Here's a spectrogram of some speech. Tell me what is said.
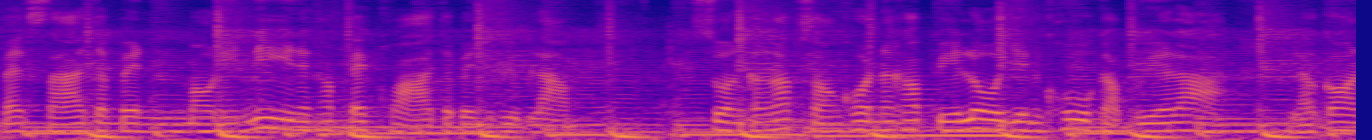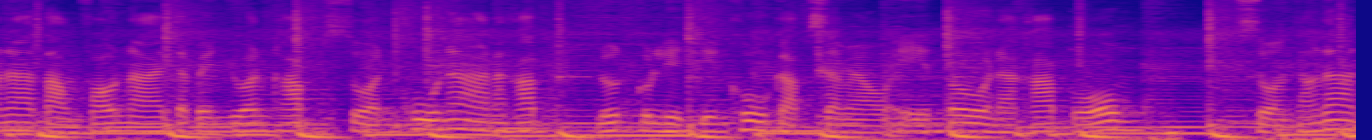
แบ็กซ้ายจะเป็นเมานินี่นะครับแบ็กขวาจะเป็นฟิบลามส่วนกองรับ 2 คนนะครับปีโลยืนคู่กับเวียล่าแล้วก็หน้าต่ำเฟลนายจะเป็นยวนครับ ส่วนคู่หน้านะครับลุดกุลิตยืนคู่กับเซมเมลเอโตนะครับผมส่วนทางด้าน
